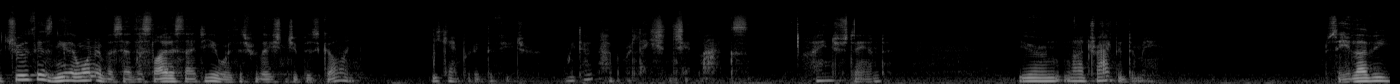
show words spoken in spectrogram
The truth is, neither one of us have the slightest idea where this relationship is going. We can't predict the future. We don't have a relationship, Max. I understand. You're not attracted to me. C'est la vie.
